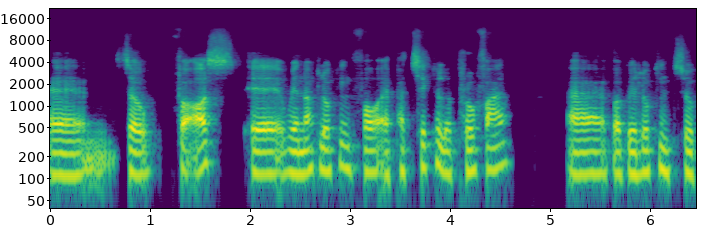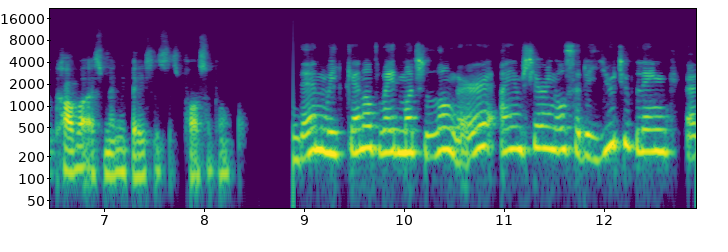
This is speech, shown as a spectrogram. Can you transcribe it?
Um, so for us, uh, we're not looking for a particular profile, uh, but we're looking to cover as many bases as possible. Then we cannot wait much longer. I am sharing also the YouTube link uh,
